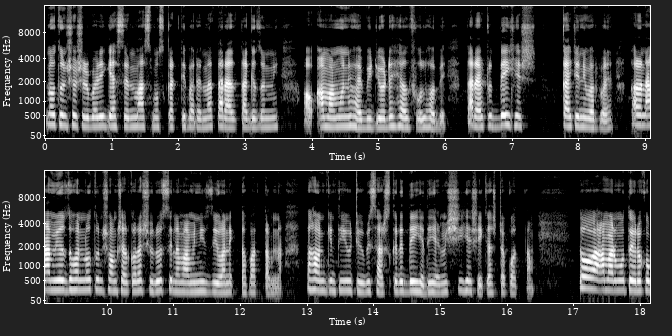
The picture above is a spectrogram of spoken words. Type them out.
নতুন শ্বশুরবাড়ি গেছেন, মাছ মুছ কাটতে পারে না, তারা তাদের জন্য আমার মনে হয় ভিডিওটা হেল্পফুল হবে। তারা একটু দেখে কাইটে নিবার পারেন। কারণ আমিও যখন নতুন সংসার করা শুরু ছিলাম আমি নিজেও অনেকটা পারতাম না। তখন কিন্তু ইউটিউবে সার্চ করে দেখে দেখে আমি শিখে সেই কাজটা করতাম। তো আমার মতো এরকম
